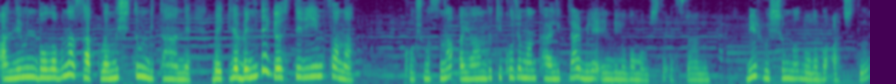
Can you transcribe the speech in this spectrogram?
Annemin dolabına saklamıştım bir tane. Bekle beni de göstereyim sana. Koşmasına ayağındaki kocaman terlikler bile engel olamamıştı Esra'nın. Bir hışımla dolabı açtı.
